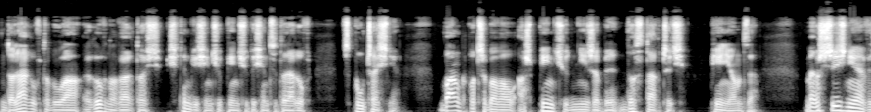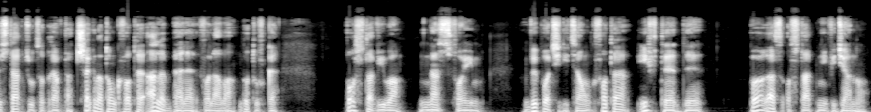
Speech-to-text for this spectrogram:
dolarów. To była równowartość 75 tysięcy dolarów współcześnie. Bank potrzebował aż pięciu dni, żeby dostarczyć pieniądze. Mężczyźnie wystarczył co prawda czek na tą kwotę, ale Bele wolała gotówkę. Postawiła na swoim wypłacili całą kwotę i wtedy po raz ostatni widziano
